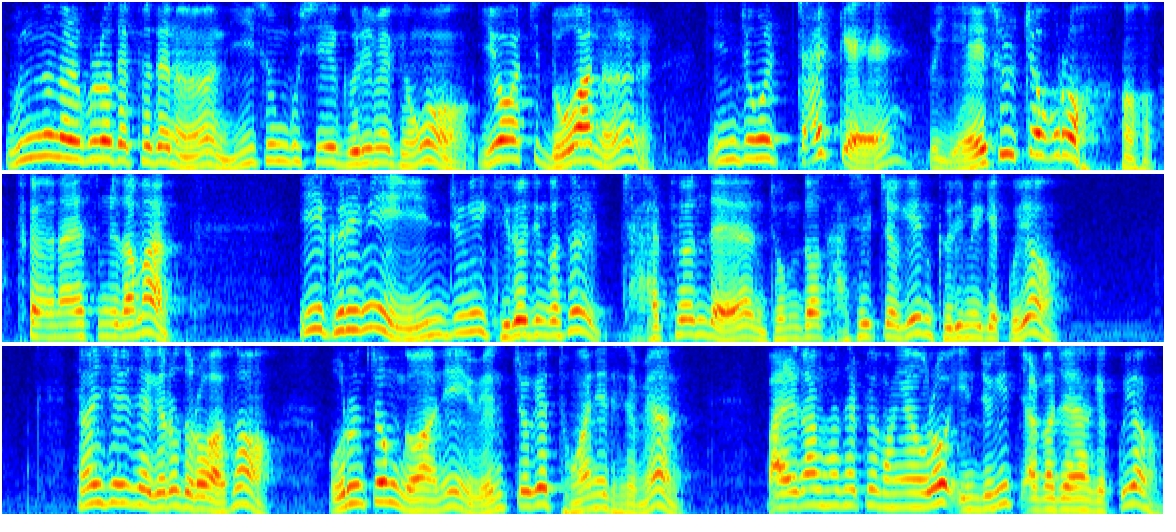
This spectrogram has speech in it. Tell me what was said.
웃는 얼굴로 대표되는 이승구 씨의 그림의 경우 이와 같이 노안을 인중을 짧게 그 예술적으로 표현하였습니다만 이 그림이 인중이 길어진 것을 잘 표현된 좀 더 사실적인 그림이겠고요. 현실 세계로 돌아와서 오른쪽 노안이 왼쪽에 동안이 되려면 빨간 화살표 방향으로 인중이 짧아져야 하겠고요.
